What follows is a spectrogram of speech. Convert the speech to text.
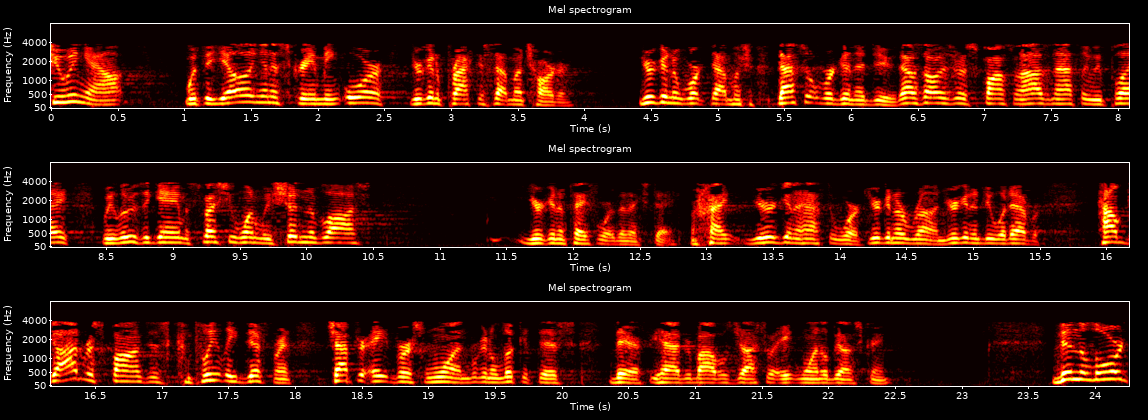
chewing out, with a yelling and a screaming, or you're going to practice that much harder. You're going to work that much. That's what we're going to do. That was always the response when I was an athlete. We play, we lose a game, especially one we shouldn't have lost. You're going to pay for it the next day, right? You're going to have to work. You're going to run. You're going to do whatever. How God responds is completely different. Chapter 8, verse 1. We're going to look at this there. If you have your Bibles, Joshua 8, 1, it'll be on screen. Then the Lord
